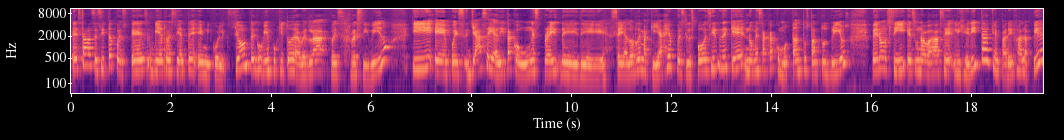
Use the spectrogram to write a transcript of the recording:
Esta basecita pues es bien reciente en mi colección, tengo bien poquito de haberla pues recibido y eh, pues ya selladita con un spray de, sellador de maquillaje pues les puedo decir de que no me saca como tantos tantos brillos pero sí es una base ligerita que empareja la piel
